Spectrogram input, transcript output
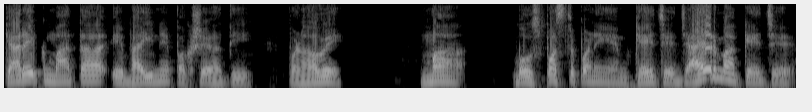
ક્યારેક માતા એ ભાઈને પક્ષે હતી, પણ હવે માં બહુ સ્પષ્ટપણે એમ કહે છે, જાહેરમાં કહે છે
